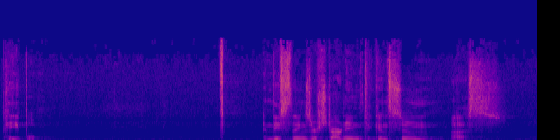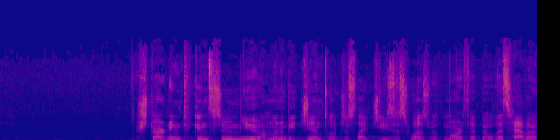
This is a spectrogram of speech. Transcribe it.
People. And these things are starting to consume us. They're starting to consume you. I'm going to be gentle, just like Jesus was with Martha, but let's have a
